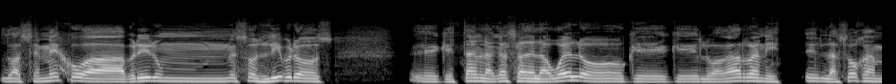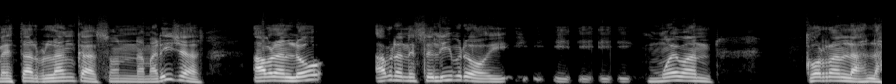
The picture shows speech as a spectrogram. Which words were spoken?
lo asemejo a abrir un, esos libros eh, que está en la casa del abuelo o que, que lo agarran y eh, las hojas en vez de estar blancas son amarillas, ábranlo, abran ese libro y, y- y- y- muevan, corran las, las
